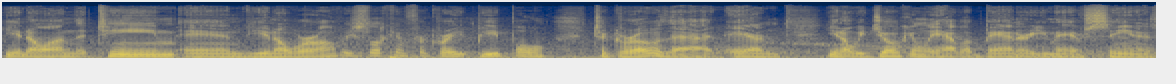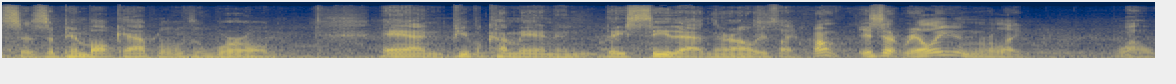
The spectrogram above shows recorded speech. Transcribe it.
you know on the team. And you know we're always looking for great people to grow that. And you know we jokingly have a banner you may have seen. It says the Pinball Capital of the World and people come in and they see that and they're always like, "Oh, is it really?" And we're like, "Well,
